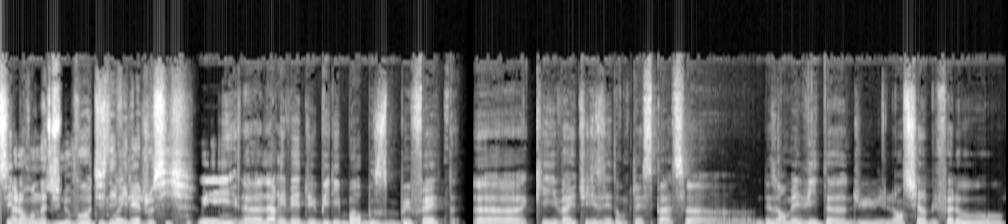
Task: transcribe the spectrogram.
Sinon, Alors on a du nouveau au Disney Oui. Village aussi. Oui, la- l'arrivée du Billy Bob's Buffet euh, qui va utiliser donc l'espace euh, désormais vide du l'ancien Buffalo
